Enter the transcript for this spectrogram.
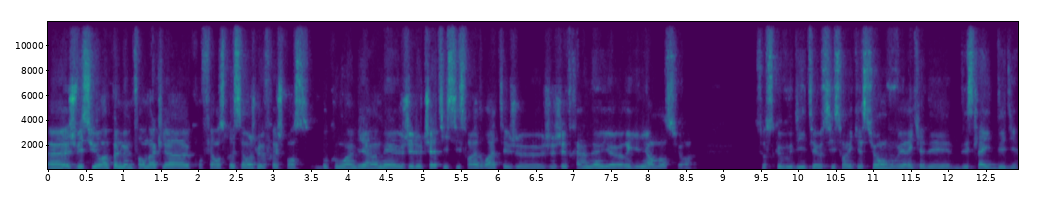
Euh, je vais suivre un peu le même format que la conférence précédente. Je le ferai, je pense, beaucoup moins bien, mais j'ai le chat ici sur la droite et je, je jetterai un œil régulièrement sur, sur ce que vous dites et aussi sur les questions. Vous verrez qu'il y a des slides dédiés.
